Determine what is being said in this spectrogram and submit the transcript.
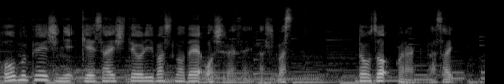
ホームページに掲載しておりますのでお知らせいたします。どうぞご覧ください。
